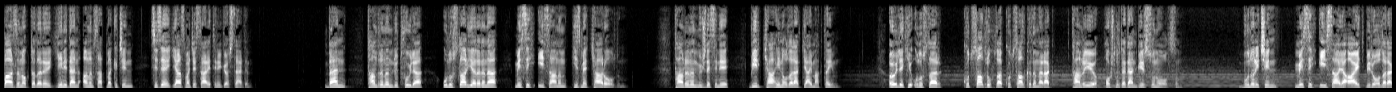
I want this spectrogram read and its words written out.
bazı noktaları yeniden anımsatmak için size yazma cesaretini gösterdim. Ben Tanrı'nın lütfuyla uluslar yararına Mesih İsa'nın hizmetkarı oldum. Tanrı'nın müjdesini bir kahin olarak yaymaktayım. Öyle ki uluslar kutsal ruhla kutsal kılınarak Tanrı'yı hoşnut eden bir sunu olsun. Bunun için Mesih İsa'ya ait biri olarak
